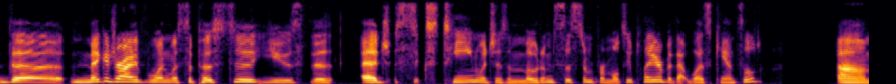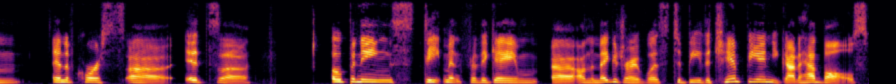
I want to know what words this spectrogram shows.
the mega drive one was supposed to use the edge 16 which is a modem system for multiplayer but that was canceled. Um and of course uh it's uh opening statement for the game uh, on the Mega Drive was to be the champion, you got to have balls.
